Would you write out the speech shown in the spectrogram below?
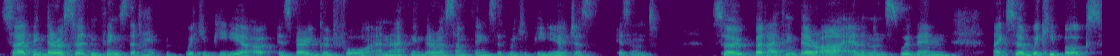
so I think there are certain things that Wikipedia is very good for, and I think there are some things that Wikipedia just isn't. So, but I think there are elements within, like, so Wikibooks,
